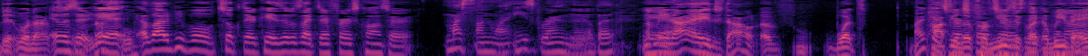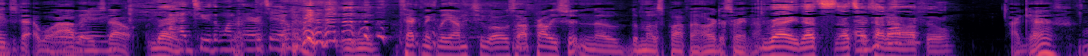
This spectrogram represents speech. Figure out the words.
Yeah, well, that's It was, cool. a, That's yeah, cool. a lot of people took their kids. It was like their first concert. My son went. He's grown though, but I mean, I aged out of what's My kid's popular for music. Like we've Minaj. aged out. Well, I've aged out. I had two that went there too. Technically, I'm too old, so I probably shouldn't know the most popular artists right now. Right. That's that's Oh, kind of how I feel. I guess. Oh.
